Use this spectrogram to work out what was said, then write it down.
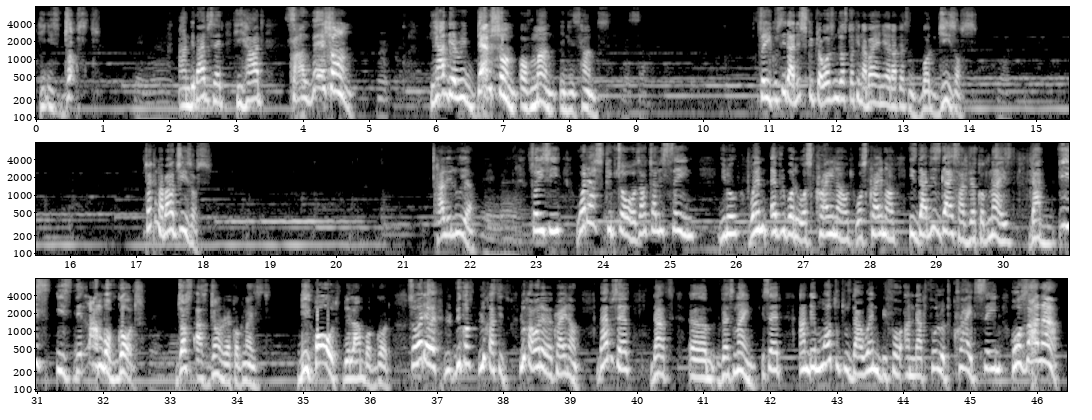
He is just. Amen. And the Bible said he had salvation. Mm. He had the redemption of man in his hands. Yes. So you could see that this scripture wasn't just talking about any other person, but Jesus. Mm. Talking about Jesus. Hallelujah. So you see, what that scripture was actually saying, you know, when everybody was crying out, was crying out, is that these guys had recognized that this is the Lamb of God, just as John recognized. Behold the Lamb of God. So when they were, because look at it, look at what they were crying out. Bible said that um, verse 9, it said, And the multitudes that went before and that followed cried, saying, Hosanna!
